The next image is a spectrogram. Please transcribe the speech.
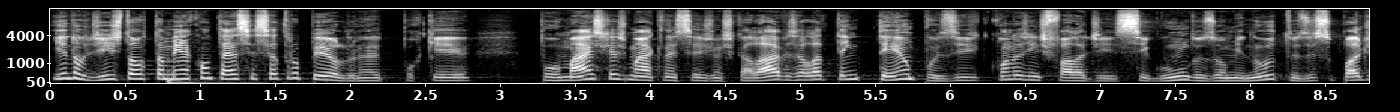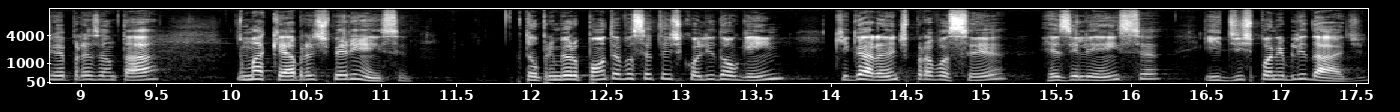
E no digital também acontece esse atropelo, né? Porque por mais que as máquinas sejam escaláveis, ela tem tempos e quando a gente fala de segundos ou minutos, isso pode representar uma quebra de experiência. Então, o primeiro ponto é você ter escolhido alguém que garante para você resiliência e disponibilidade.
